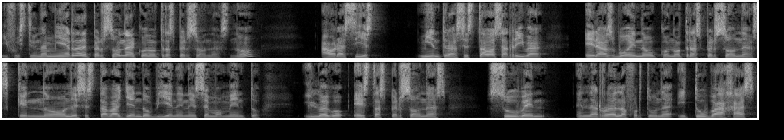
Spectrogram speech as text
y fuiste una mierda de persona con otras personas, ¿no? Ahora, si es, mientras estabas arriba, eras bueno con otras personas que no les estaba yendo bien en ese momento y luego estas personas suben en la rueda de la fortuna y tú bajas,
